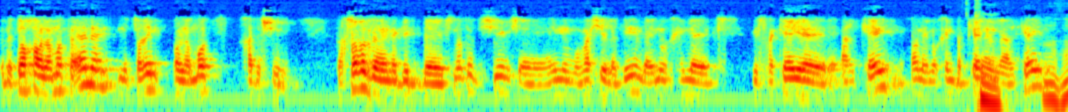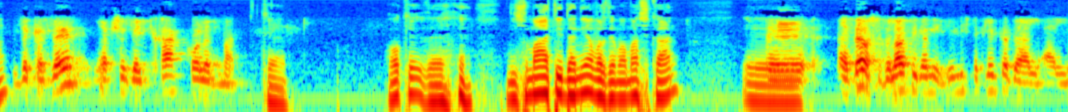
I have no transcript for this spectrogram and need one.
ובתוך העולמות האלה נוצרים עולמות חדשים. תחשוב על זה, נגיד, בשנות ה-90, שהיינו ממש ילדים והיינו הולכים ארקייד, אה, נכון? היינו הולכים בקניון כן. לארקייד. זה כזה, רק שזה איתך כל הזמן. כן. אוקיי, זה נשמע עתידני, אבל זה ממש כאן. אז זהו, שזה לא עתידני. אם מסתכלים כזה על, על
